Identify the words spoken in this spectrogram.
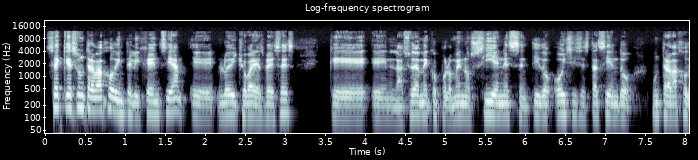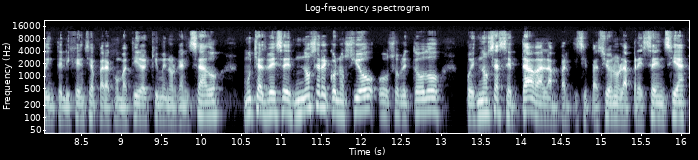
Sé que es un trabajo de inteligencia, eh, lo he dicho varias veces, que en la Ciudad de México, por lo menos sí en ese sentido, hoy sí se está haciendo un trabajo de inteligencia para combatir al crimen organizado. Muchas veces no se reconoció o sobre todo pues no se aceptaba la participación o la presencia.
